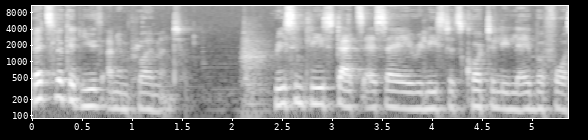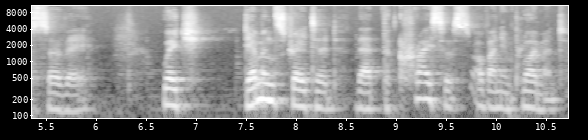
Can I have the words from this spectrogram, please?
Let's look at youth unemployment. Recently, Stats SA released its quarterly labor force survey, which demonstrated that the crisis of unemployment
